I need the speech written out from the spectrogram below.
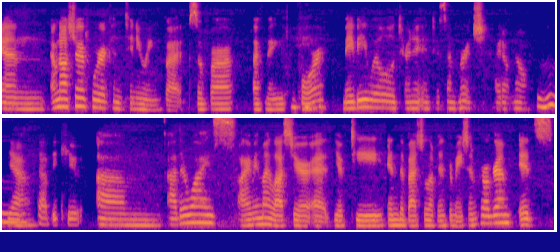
And I'm not sure if we're continuing, but so far I've made four. Maybe we'll turn it into some merch. I don't know. Ooh, yeah, that'd be cute. Um, otherwise, I'm in my last year at U of T in the Bachelor of Information program. It's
